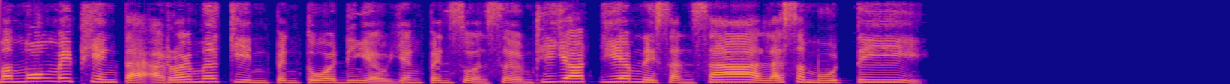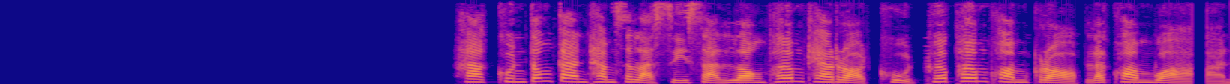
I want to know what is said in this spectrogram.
มะม่วงไม่เพียงแต่อร่อยเมื่อกินเป็นตัวเดี่ยวยังเป็นส่วนเสริมที่ยอดเยี่ยมในซันซ่าและสมูทตี้หากคุณต้องการทำสลัดสีสันลองเพิ่มแครอทขูดเพื่อเพิ่มความกรอบและความหวาน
